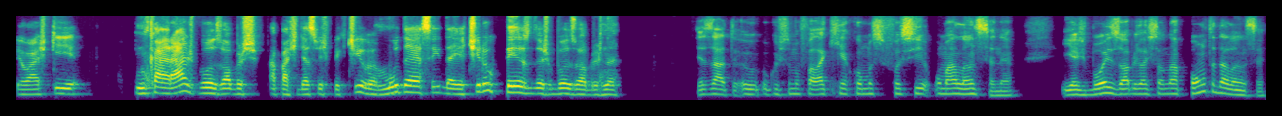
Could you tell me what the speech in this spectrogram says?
eu acho que encarar as boas obras a partir dessa perspectiva muda essa ideia, tira o peso das boas obras, né? Exato. Eu, eu costumo falar que é como se fosse uma lança, né? E as boas obras, elas estão na ponta da lança.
